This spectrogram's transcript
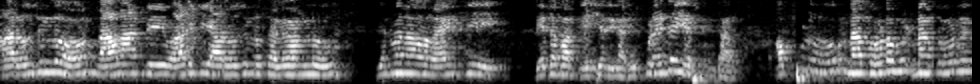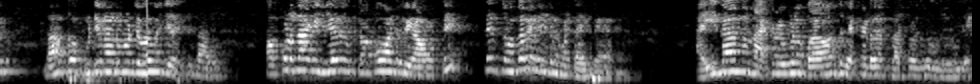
ఆ రోజుల్లో నాలాంటి వాడికి ఆ రోజుల్లో తల్లిదండ్రులు జన్మనామం రాయించి డేట్ ఆఫ్ బర్త్ చేసేది కాదు. ఇప్పుడైతే చేసుకుంటారు. అప్పుడు నా తోట నా తోడు నాతో పుట్టినటువంటి వాళ్ళు చేస్తున్నారు అప్పుడు నాకు ఇయర్ తక్కువ పడ్డది కాబట్టి నేను తొందరగా రిటైర్మెంట్ అయిపోయాను. అయినా నన్ను అక్కడ కూడా భగవంతుడు ఎక్కడ నన్ను తక్కువ చూడలే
